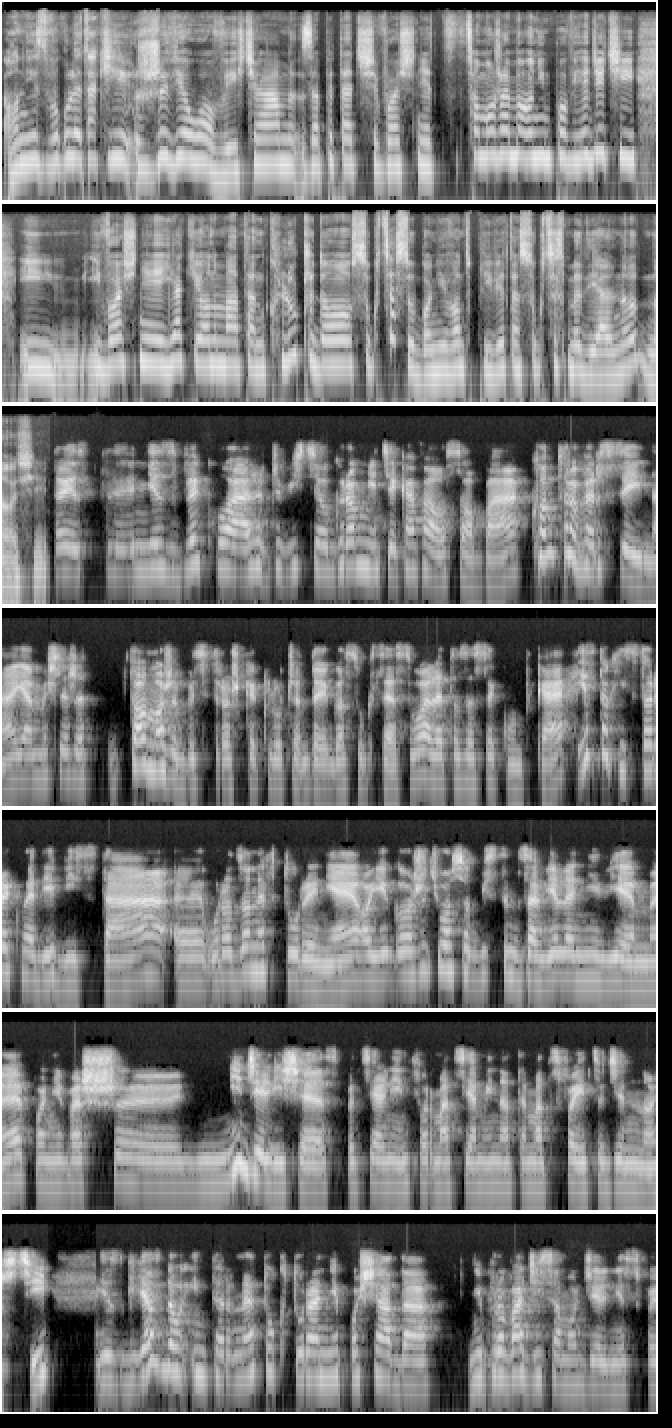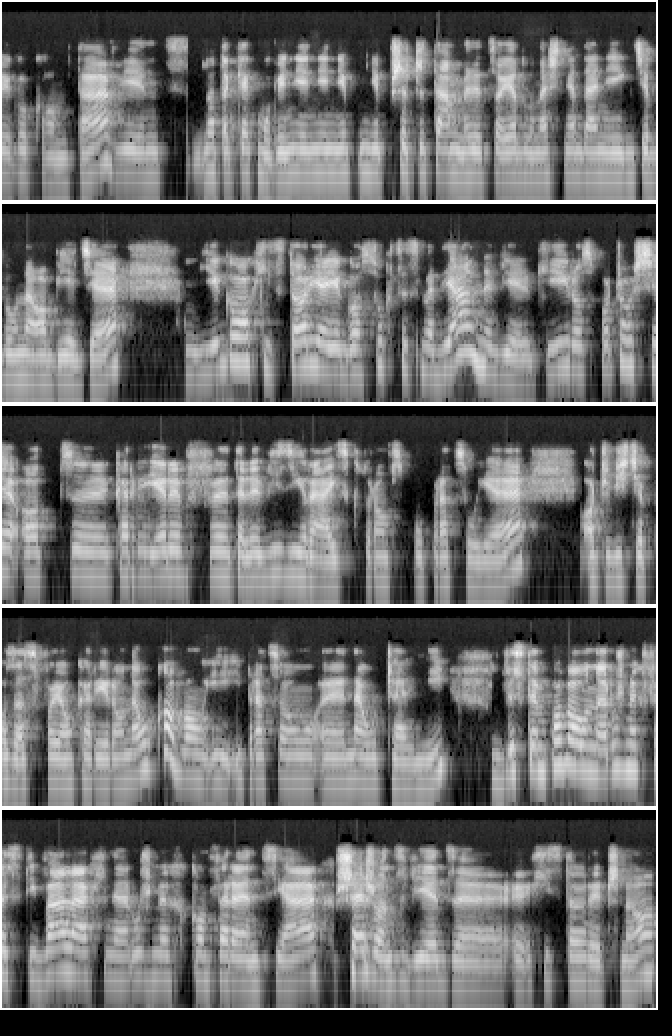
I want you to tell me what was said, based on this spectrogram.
On jest w ogóle taki żywiołowy i chciałam zapytać się właśnie, co możemy o nim powiedzieć i, i, i właśnie jaki on ma ten klucz do sukcesu, bo niewątpliwie ten sukces medialny odnosi. To jest y, niezwykła, rzeczywiście ogromnie ciekawa osoba, kontrowersyjna. Ja myślę, że to może być troszkę kluczem do jego sukcesu, ale to za sekundkę. Jest to historyk mediewista, y, urodzony w Turynie. O jego życiu osobistym za wiele nie wiemy, ponieważ y, nie dzieli się specjalnie informacjami na temat swojej codzienności. Jest gwiazdą internetu, która nie posiada nie prowadzi samodzielnie swojego konta, więc no tak jak mówię, nie, nie, nie, nie przeczytamy, co jadł na śniadanie i gdzie był na obiedzie. Jego historia, jego sukces medialny wielki rozpoczął się od y, kariery w telewizji Rai, z którą współpracuje, oczywiście poza swoją karierą naukową i, i pracą y, na uczelni. Występował na różnych festiwalach i na różnych konferencjach, szerząc wiedzę y, historyczną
